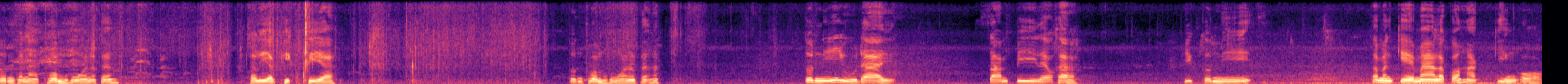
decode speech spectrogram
ต้นขนาดท่วมหัวนะคะเขาเรียกพริกเพีย ต้นท่วมหัวนะคะ ต้นนี้อยู่ได้สามปีแล้วค่ะ พริกต้นนี้ ถ้ามันแก่มาแล้วก็หักกิ่งออก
